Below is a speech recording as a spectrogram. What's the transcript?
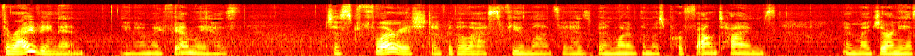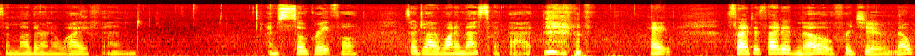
thriving in? You know, my family has just flourished over the last few months. It has been one of the most profound times in my journey as a mother and a wife, and I'm so grateful. So, do I want to mess with that? right? So, I decided no for June. Nope,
